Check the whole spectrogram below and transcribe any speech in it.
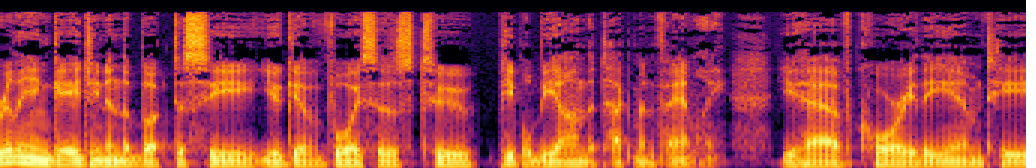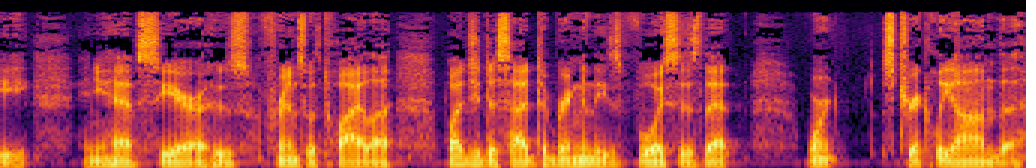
Really engaging in the book to see you give voices to people beyond the Tuckman family. You have Corey, the EMT, and you have Sierra, who's friends with Twyla. Why'd you decide to bring in these voices that weren't strictly on the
